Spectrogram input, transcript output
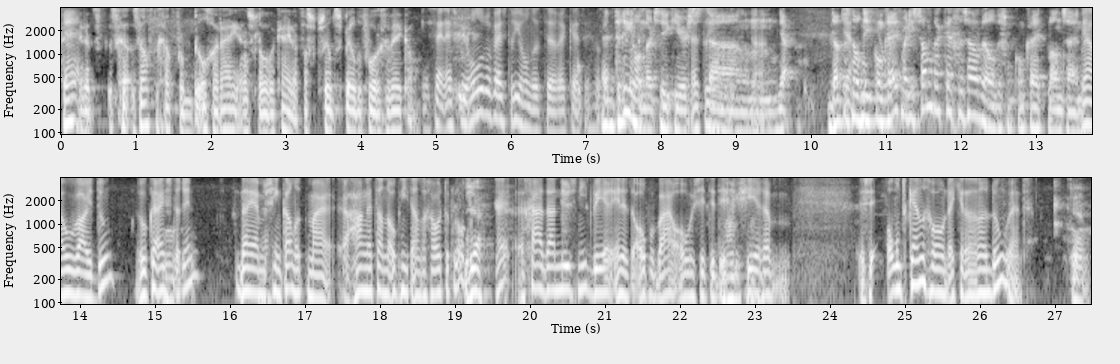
Ja, En hetzelfde geldt voor Bulgarije en Slowakije. Dat was, speelde vorige week al. Het zijn S-400 of S-300 uh, raketten? 300 zie ik hier staan. Ja. Dat is nog niet concreet, maar die SAM-raketten zou wel dus een concreet plan zijn. Ja, hoe wou je het doen? Hoe krijg je het erin? Nou ja, misschien kan het, maar hang het dan ook niet aan de grote klok. Ja. Ga daar nu dus niet weer in het openbaar over zitten discussiëren. Ontken gewoon dat je dat aan het doen bent. Ja.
